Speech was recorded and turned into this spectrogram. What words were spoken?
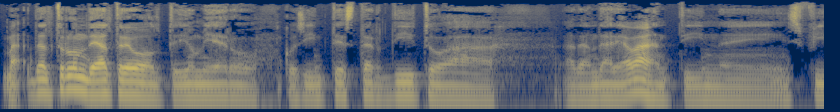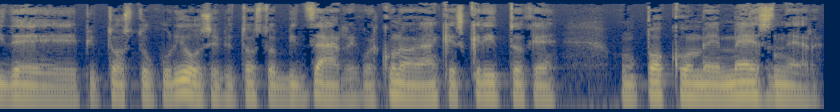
Ma d'altronde altre volte io mi ero così intestardito a, ad andare avanti in, in, sfide piuttosto curiose, piuttosto bizzarre. Qualcuno aveva anche scritto che un po' come Messner,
